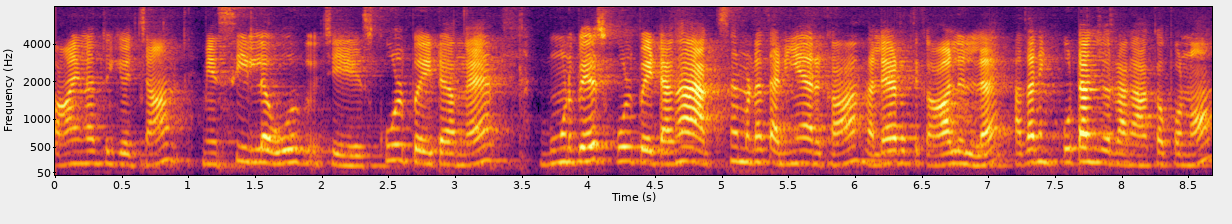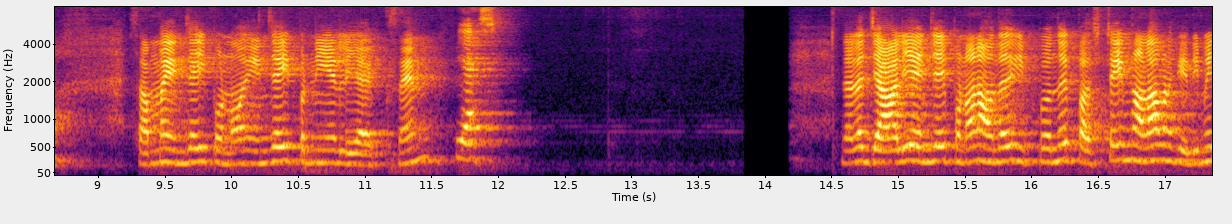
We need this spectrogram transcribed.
பாயெல்லாம் தூக்கி வச்சான். மெஸ்ஸி இல்லை சி ஸ்கூல் போயிட்டாங்க. மூணு பேர் ஸ்கூல் போயிட்டாங்க. அக்ஷன் மட்டும் தனியாக இருக்கான். விளையாடுறதுக்கு ஆள் இல்லை. அதான் நீங்கள் கூட்டாஞ்சோறு நாங்கள் ஆக்க போனோம் செம்ம என்ஜாய் பண்ணோம். என்ஜாய் பண்ணியே இல்லையா அக்ஷன்? எஸ் நல்லா ஜாலியாக என்ஜாய் பண்ணோம். நான் வந்து இப்போ வந்து ஃபஸ்ட் டைம்னால அவனுக்கு எதுவுமே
